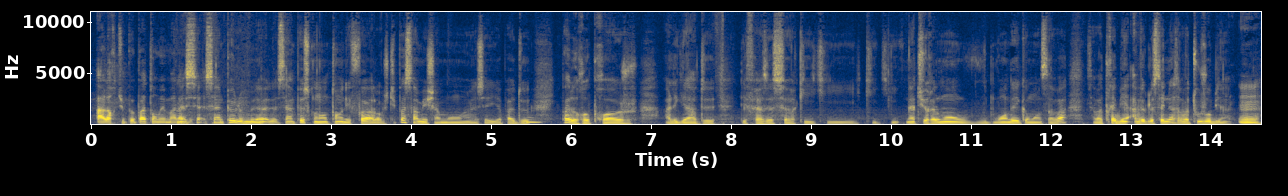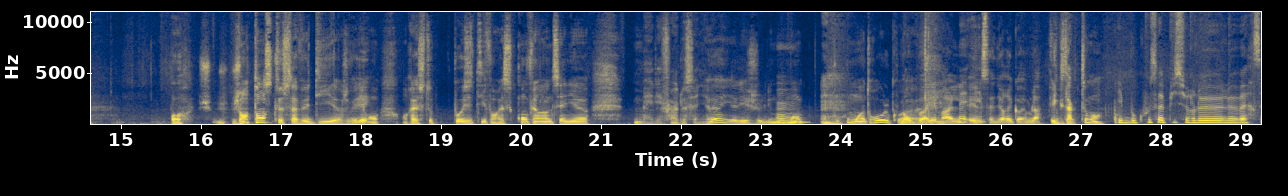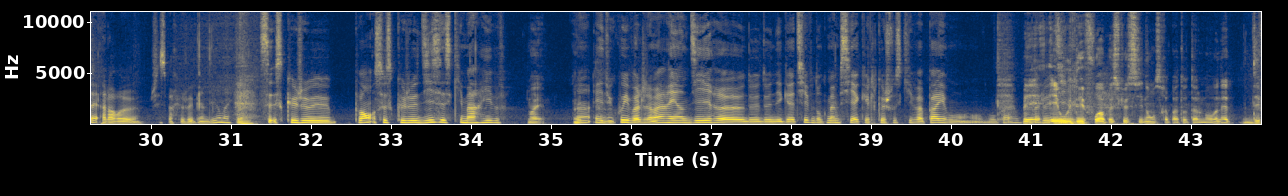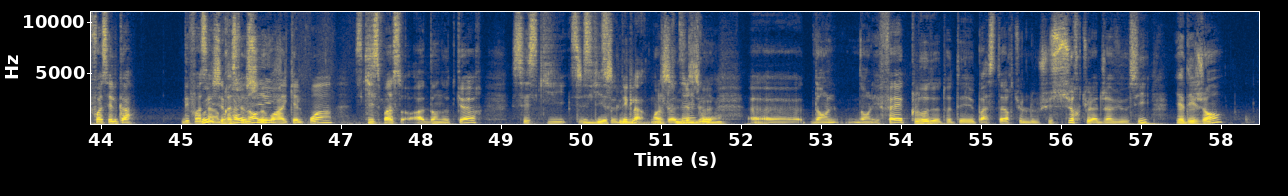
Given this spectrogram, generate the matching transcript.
alors tu peux pas tomber malade. C'est c'est un, peu le- c'est un peu ce qu'on entend des fois. Alors, je ne dis pas ça méchamment. hein, c'est- Il n'y a, pas de- pas de reproche à l'égard de, des frères et sœurs qui, qui, qui- qui, naturellement, vous demandez comment ça va. Ça va très bien. Avec le Seigneur, ça va toujours bien. Mm. Bon, je- j'entends ce que ça veut dire. Je veux Oui. dire, on, on reste positif, on reste confiant dans le Seigneur. Mais des fois, avec le Seigneur, il y a des, des moments beaucoup moins drôles. Quoi. Bon, on peut aller mal Mais- et le Seigneur est quand même là. Exactement. Et beaucoup s'appuient sur le, le verset. Alors, euh, j'espère que je vais bien le dire, mais Mm. c'est ce que je pense, ce que je dis, c'est ce qui m'arrive. Ouais. Hein, et du coup, ils veulent jamais rien dire euh, de, de négatif. Donc, même s'il y a quelque chose qui va pas, ils vont, vont pas, Mais, pas le et dire. ou des fois, parce que sinon on serait pas totalement honnête, des fois c'est le cas. Des fois Oui, c'est impressionnant de voir à quel point ce qui se passe à- dans notre cœur, c'est ce qui, c'est ce qui lié à se déclare. nous- Moi je dois dire disons, que hein. euh, dans, dans les faits, Claude, toi tu es pasteur, tu le- je suis sûr que tu l'as déjà vu aussi, il y a des gens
